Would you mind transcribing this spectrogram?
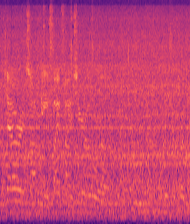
Tower. It's on the 550 uh,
